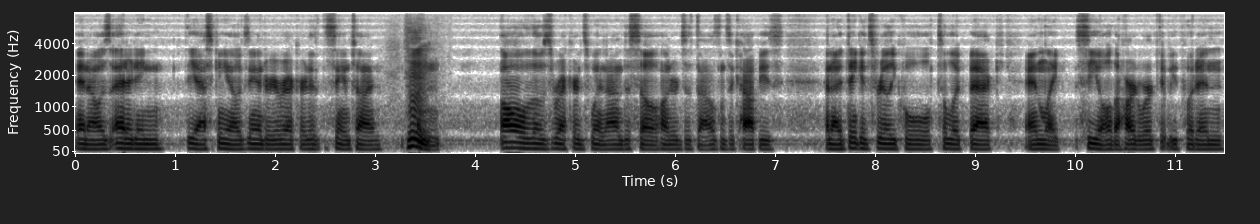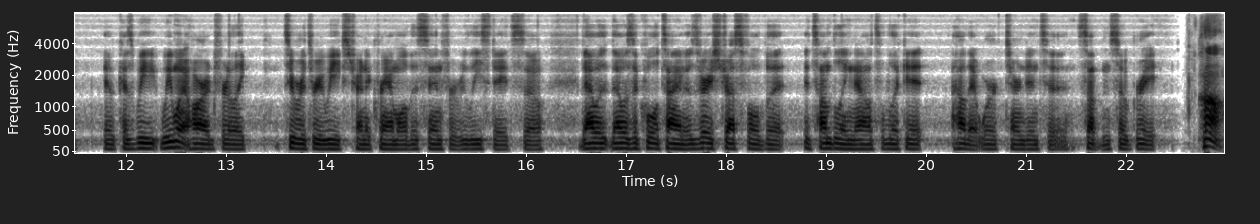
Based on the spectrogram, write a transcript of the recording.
and I was editing the Asking Alexandria record at the same time. And all of those records went on to sell hundreds of thousands of copies. And I think it's really cool to look back and like see all the hard work that we put in because we, we went hard for like two or three weeks trying to cram all this in for release dates. So that was that was a cool time. It was very stressful, but it's humbling now to look at how that work turned into something so great. Huh.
